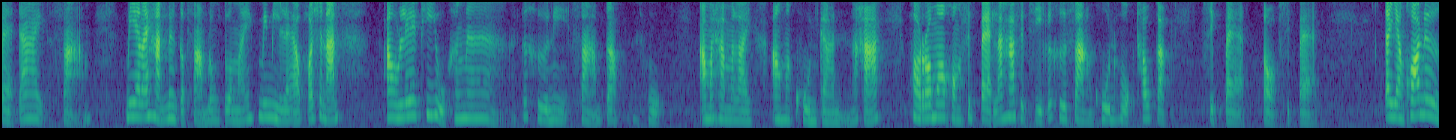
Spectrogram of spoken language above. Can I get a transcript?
18 ได้ 3 มีอะไรหาร 1 กับ 3 ลงตัวไหม ไม่มีแล้ว เพราะฉะนั้นเอาเลขที่อยู่ข้างหน้าก็คือนี่ 3 กับ 6 เอามาทำอะไร เอามาคูณกันนะคะ หอรมอของ 18 และ 54 ก็คือ 3 คูณ 6 เท่ากับ 18 ตอบ 18 แต่อย่างข้อหนึ่ง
